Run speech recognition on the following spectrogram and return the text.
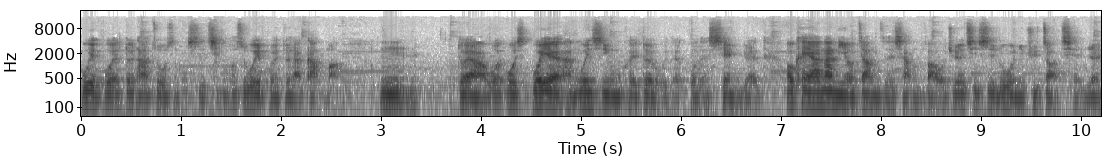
我也不会对他做什么事情，或是我也不会对他干嘛。嗯，对啊，我我我也很问心无愧对我的我的现任。OK 啊，那你有这样子的想法，我觉得其实如果你去找前任，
